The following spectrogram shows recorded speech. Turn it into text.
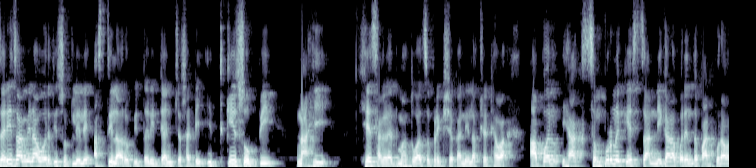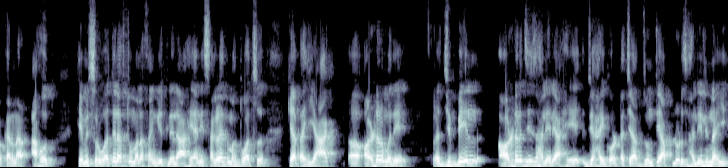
जरी जामिनावरती सुटलेले असतील आरोपी तरी त्यांच्यासाठी इतकी सोपी नाही. हे सगळ्यात महत्त्वाचं प्रेक्षकांनी लक्षात ठेवा. आपण ह्या संपूर्ण केसचा निकालापर्यंत पाठपुरावा करणार आहोत हे मी सुरुवातीलाच तुम्हाला सांगितलेलं आहे. आणि सगळ्यात महत्त्वाचं की आता या ऑर्डरमध्ये जी बेल ऑर्डर जी झालेली आहे जे हायकोर्टाची अजून ती अपलोड झालेली नाही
